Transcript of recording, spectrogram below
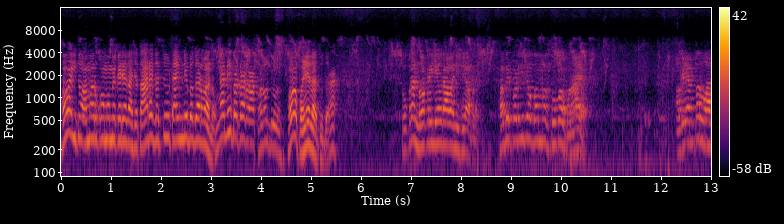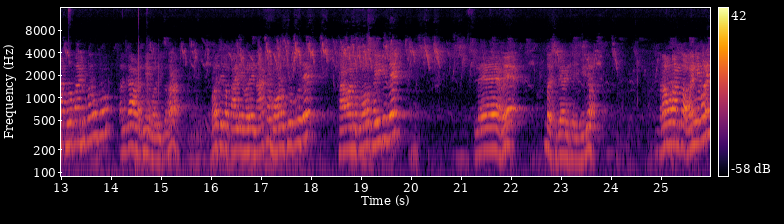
હો. એ તો અમારું કામ અમે કર્યા છે તારે ગતું ટાઈમ નહીં બગાડવાનો. ના નહીં બગાડવા ભણો જ હો ભણેલા તું તો. હા. છોકરા નોકરી લેવડાવવાની છે આપણે. ખબર પડી જો ગામમાં છોકરો ભણાયો. હવે એમ કરું, આ થોડું કાઢું કરું છું, અને ગાવડત નહીં વળી તો હા. બસ એ તો કાલે વળે નાખે, મોડું છોકરું છે. ખાવાનું મોડું થઈ ગયું છે. એટલે હવે બસ રેડી થઈ ગયું રામ રામ તો હવે નહીં વળે.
